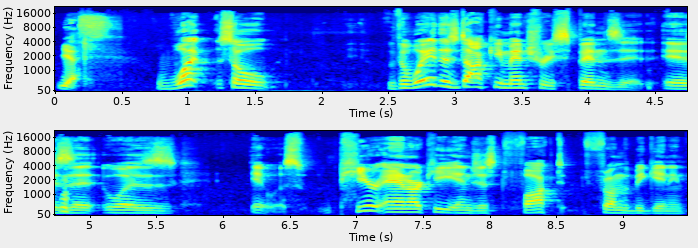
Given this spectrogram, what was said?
yes, What? So the way this documentary spins it is it was it was pure anarchy and just fucked from the beginning.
